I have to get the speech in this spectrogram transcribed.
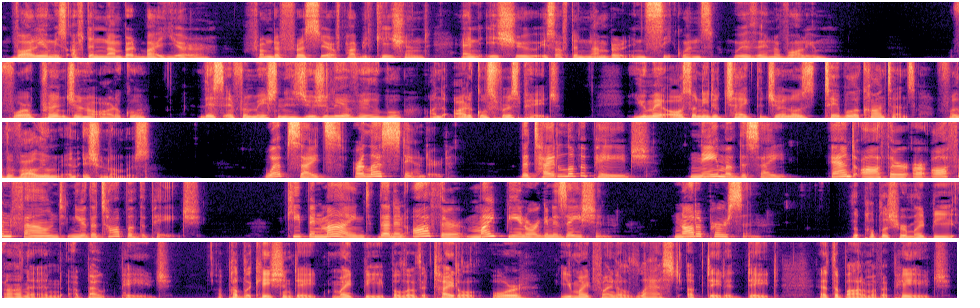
Volume is often numbered by year from the first year of publication, and issue is often numbered in sequence within a volume. For a print journal article, this information is usually available on the article's first page. You may also need to check the journal's table of contents for the volume and issue numbers. Websites are less standard. The title of a page name of the site, and author are often found near the top of the page. Keep in mind that an author might be an organization, not a person. The publisher might be on an About page. A publication date might be below the title, or you might find a last updated date at the bottom of a page.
